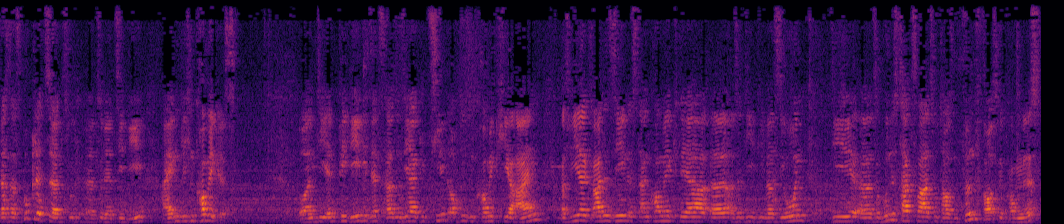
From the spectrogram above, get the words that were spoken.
dass das Booklet zu, äh, zu der CD eigentlich ein Comic ist. Und die NPD, die setzt also sehr gezielt auch diesen Comic hier ein. Was wir gerade sehen, ist ein Comic, der, äh, also die, die Version, die äh, zur Bundestagswahl 2005 rausgekommen ist.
